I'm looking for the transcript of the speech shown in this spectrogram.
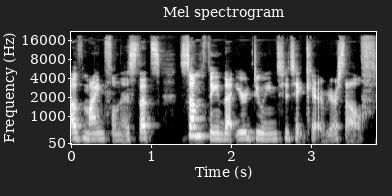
of mindfulness, that's something that you're doing to take care of yourself.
